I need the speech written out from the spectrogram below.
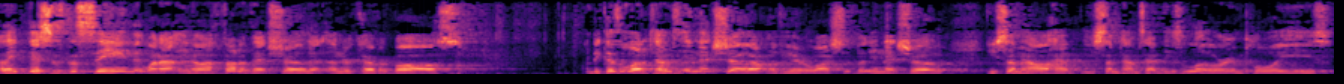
I think this is the scene that when I, you know, I thought of that show, that undercover boss, because a lot of times in that show, I don't know if you ever watched it, but in that show, you somehow have, you sometimes have these lower employees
